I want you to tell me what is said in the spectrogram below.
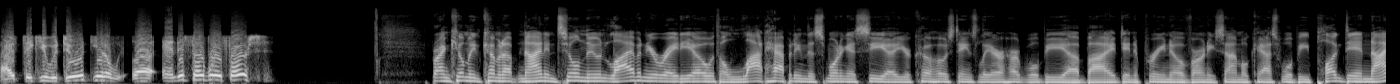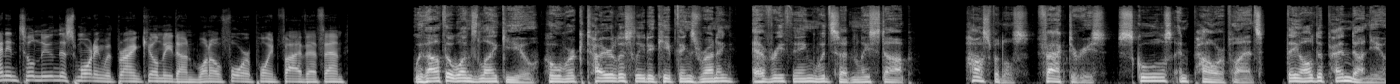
I think you would do it, you know, uh, end it February 1st. Brian Kilmeade coming up 9 until noon, live on your radio with a lot happening this morning. I see uh, your co host Ainsley Earhardt will be uh, by. Dana Perino, Varney Simulcast will be plugged in 9 until noon this morning with Brian Kilmeade on 104.5 FM. Without the ones like you, who work tirelessly to keep things running, everything would suddenly stop. Hospitals, factories, schools, and power plants, they all depend on you.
